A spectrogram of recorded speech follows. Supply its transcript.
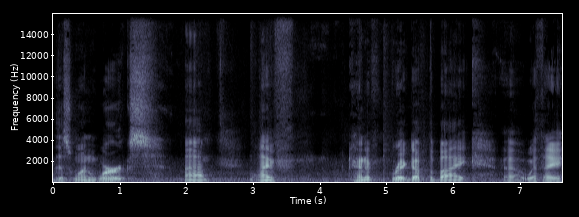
this one works. Um, I've kind of rigged up the bike uh, with a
